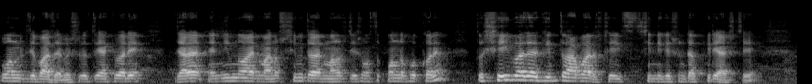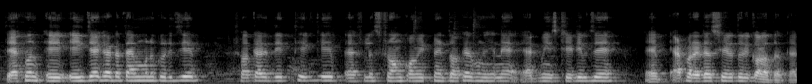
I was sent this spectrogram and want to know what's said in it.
পণ্যের যে বাজার, বিশেষ করে একেবারে যারা নিম্ন আয়ের মানুষ, সীমিত আয়ের মানুষ যে সমস্ত পণ্য ভোগ করেন তো সেই বাজার কিন্তু আবার সেই সিন্ডিকেশনটা ফিরে আসছে। তো এখন এই এই জায়গাটাতে আমি মনে করি যে সরকারের দিক থেকে আসলে স্ট্রং কমিটমেন্ট দরকার এবং এখানে অ্যাডমিনিস্ট্রেটিভ যে অ্যাপারেটাস সেটা তৈরি করা দরকার।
